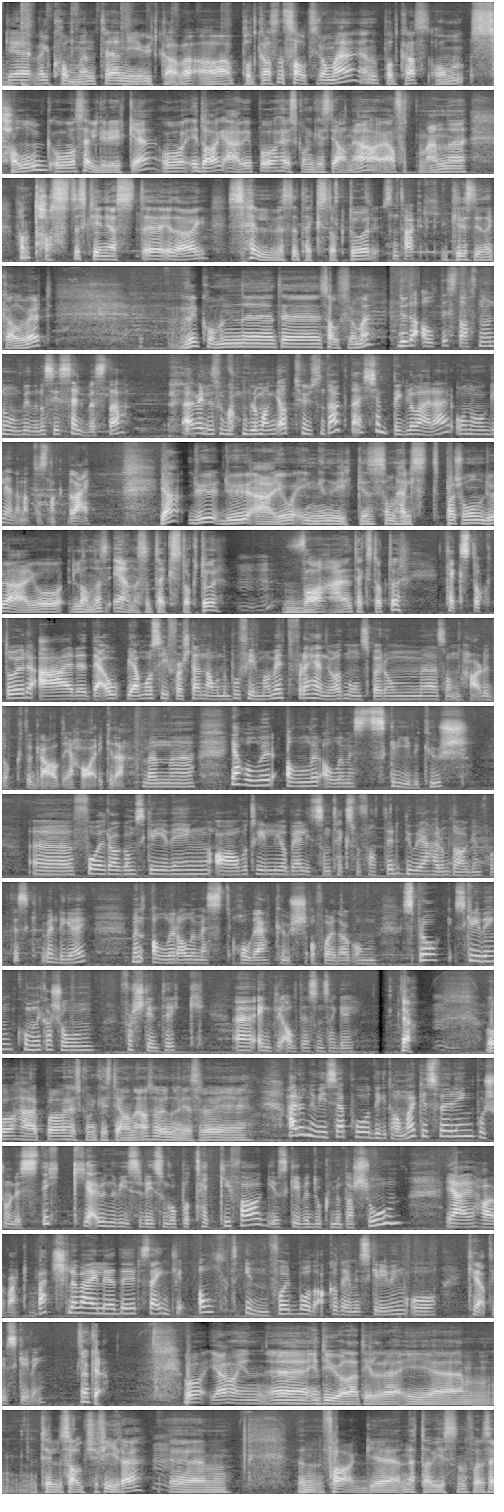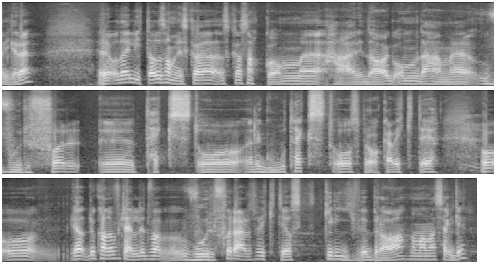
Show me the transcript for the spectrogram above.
ønske velkommen til en ny utgave av podkasten Salgsrommet. En podkast om salg og selgeryrket. Og I dag er vi på Høgskolen Kristiania, og jeg har fått med meg en eh, fantastisk fin gjest eh, i dag. Selveste tekstdoktor Kristine Calvert. Velkommen eh, til Salgsrommet. Du, Det er alltid stas når noen begynner å si 'selveste'. Det er veldig så kompliment. Ja, tusen takk. Det er kjempehyggelig å være her, og nå gleder jeg meg til å snakke med deg. Ja, du, du er jo ingen hvilken som helst person. Du er jo landets eneste tekstdoktor. Hva er en tekstdoktor? Tekstdoktor er, det er Jeg må si først det er navnet på firmaet mitt. For det hender jo at noen spør om eh, sånn, har du doktorgrad. Jeg har ikke det. Men eh, jeg holder aller, aller mest skrivekurs. Uh, foredrag om skriving. Av og til jobber jeg litt som tekstforfatter. Det gjorde jeg her om dagen, faktisk. Veldig gøy. Men aller, aller mest holder jeg kurs og foredrag om språk, skriving, kommunikasjon, førsteinntrykk. Uh, egentlig alt jeg syns er gøy. Ja. Og her på Høgskolen Kristiania så underviser du i Her underviser jeg på digital markedsføring, på journalistikk. Jeg underviser de som går på techie-fag i å skrive dokumentasjon. Jeg har vært bachelorveileder, så det er egentlig alt innenfor både akademisk skriving og kreativ skriving. Ok. Og jeg har in, eh, intervjua deg tidligere i, eh, til Salg24. Eh, den fagnettavisen for selgere. Eh, og det er litt av det samme vi skal, skal snakke om her i dag. Om det her med hvorfor tekst og, eller god tekst og språk er viktig. Og, og ja, du kan jo fortelle litt, Hvorfor er det så viktig å skrive bra når man er selger?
